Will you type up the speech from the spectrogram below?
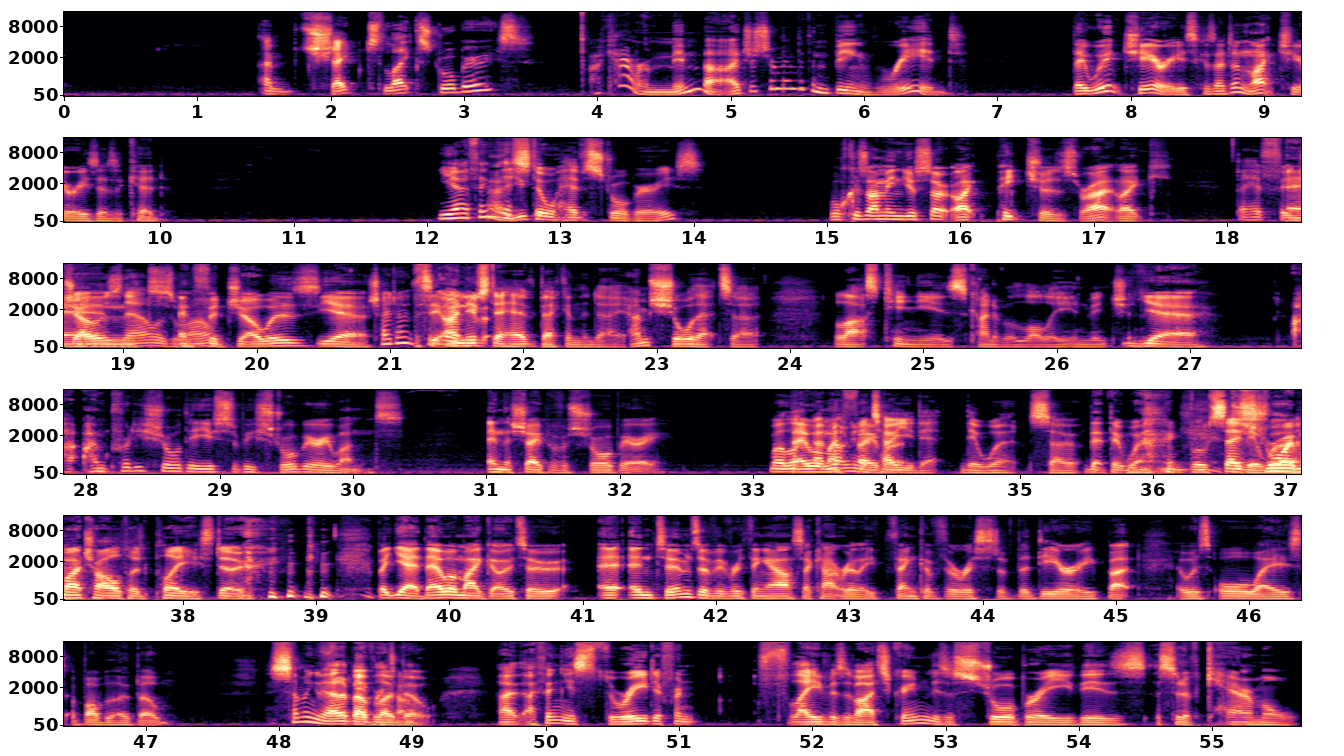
I'm shaped like strawberries. I can't remember. I just remember them being red. They weren't cherries because I didn't like cherries as a kid. Yeah, I think Oh, they you still have strawberries. Well, because I mean, you're so like peaches, right? Like They have feijoas now as well. And feijoas, yeah. which I don't See, think I never- used to have back in the day. I'm sure that's a last ten years kind of a lolly invention. Yeah, I, I'm pretty sure there used to be strawberry ones, in the shape of a strawberry. Well, They were I'm not going to tell you that there weren't. So that there weren't. We'll say there Destroy were. my childhood, please do. but yeah, they were my go-to. In terms of everything else, I can't really think of the rest of the dairy, but it was always a Bubble O Bill. Something about a Buffalo time. Bill. I, I think there's three different flavors of ice cream. There's a strawberry. There's a sort of caramel,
